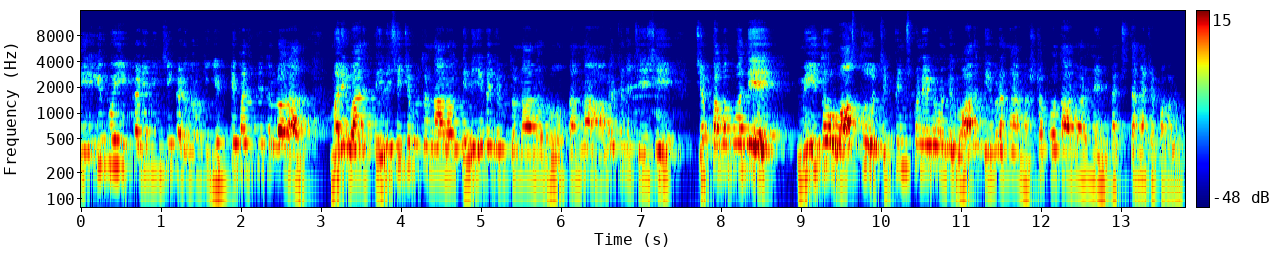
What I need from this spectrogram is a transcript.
తిరిగిపోయి ఇక్కడి నుంచి ఇక్కడి వరకు ఎట్టి పరిస్థితుల్లో రాదు. మరి వారు తెలిసి చెబుతున్నారో తెలియక చెబుతున్నారో రోంతన్నా ఆలోచన చేసి చెప్పకపోతే మీతో వాస్తు చెప్పించుకునేటువంటి వారు తీవ్రంగా నష్టపోతారు అని నేను ఖచ్చితంగా చెప్పగలను.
